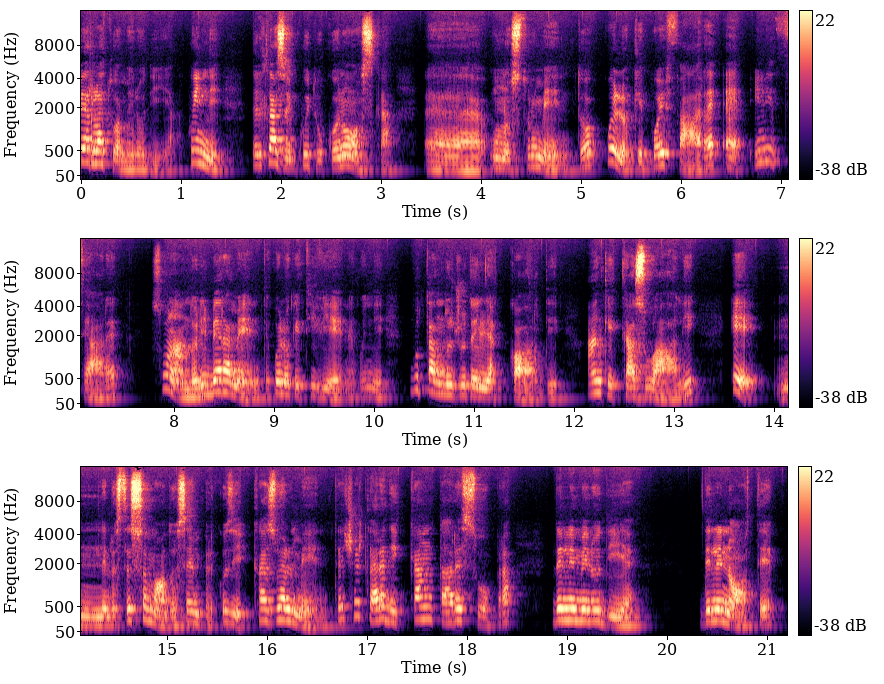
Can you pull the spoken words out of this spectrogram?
per la tua melodia. Quindi nel caso in cui tu conosca eh, uno strumento, quello che puoi fare è iniziare suonando liberamente quello che ti viene, quindi buttando giù degli accordi, anche casuali, e mm, nello stesso modo, sempre così casualmente, cercare di cantare sopra delle melodie, delle note,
